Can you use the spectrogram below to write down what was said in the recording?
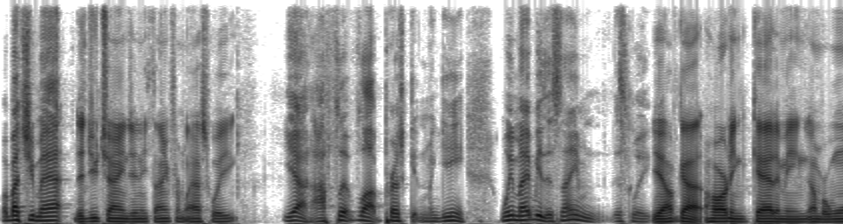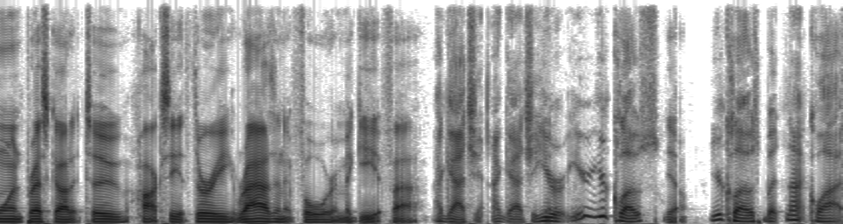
What about you, Matt? Did you change anything from last week? Yeah, I flip flop Prescott and McGehee. We may be the same this week. Yeah, I've got Harding Academy number one, Prescott at two, Hoxie at three, Rison at four, and McGehee at five. I got you. I got you. You're you're you're close. Yeah. You're close, but not quite.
